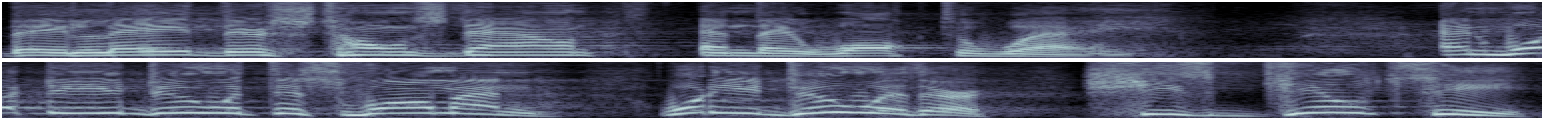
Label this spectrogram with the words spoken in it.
they laid their stones down and they walked away. And what do you do with this woman? What do you do with her? She's guilty.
